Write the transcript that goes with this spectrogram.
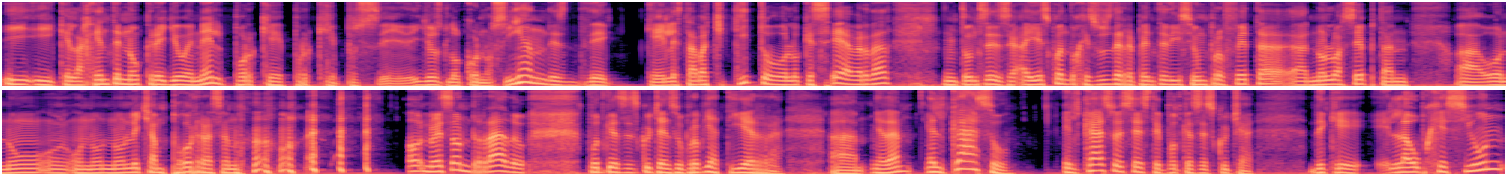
Y, y que la gente no creyó en él porque, porque pues eh, ellos lo conocían desde que él estaba chiquito o lo que sea, ¿verdad? Entonces ahí es cuando Jesús de repente dice, un profeta ah, no lo aceptan ah, o, no, o, no, no le echan porras o no. no es honrado porque se escucha en su propia tierra. Ah, ¿verdad? El caso, el caso es este podcast escucha, de que la objeción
